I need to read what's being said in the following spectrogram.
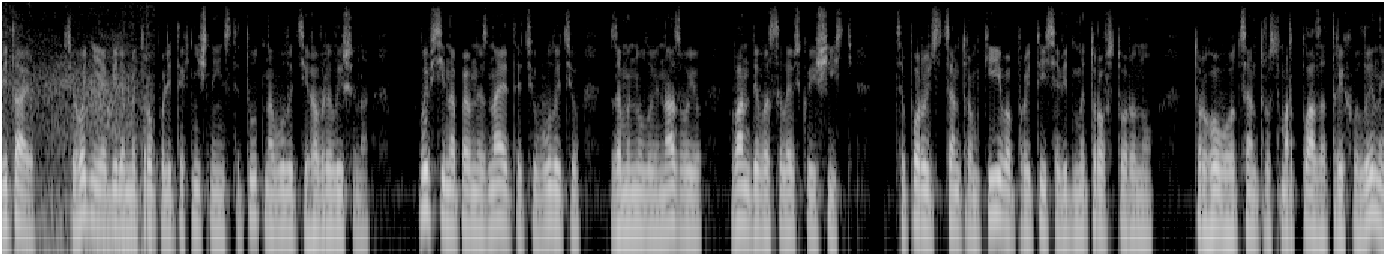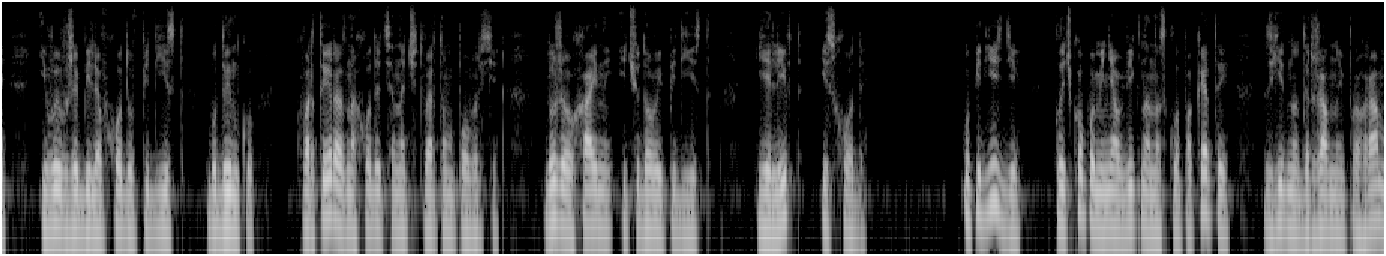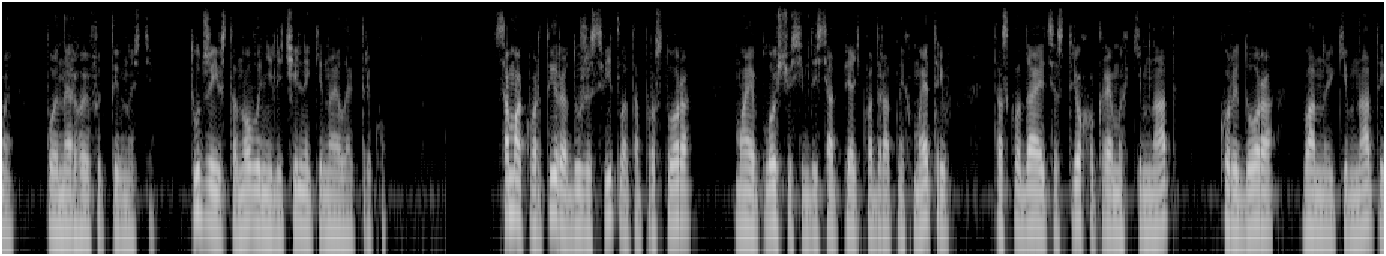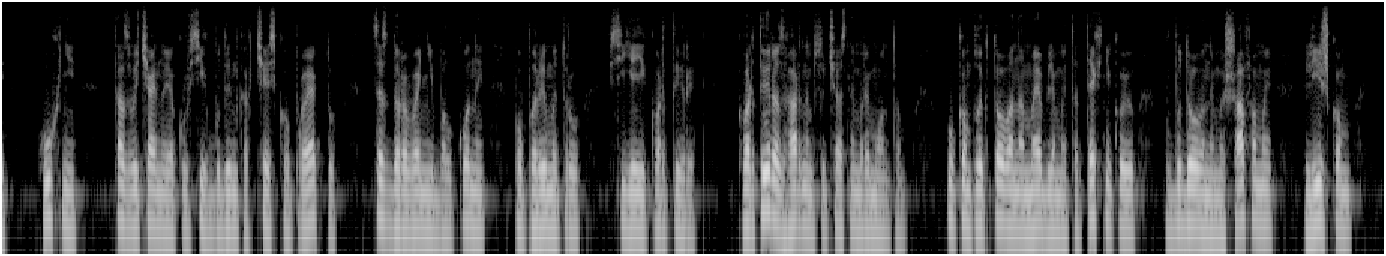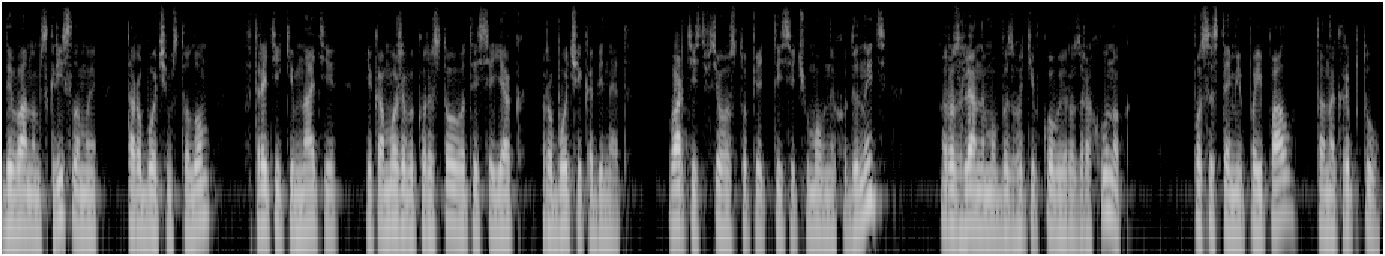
Вітаю! Сьогодні я біля метро Політехнічний інститут на вулиці Гаврилишина. Ви всі, напевне, знаєте цю вулицю за минулою назвою Ванди Василевської 6. Це поруч з центром Києва пройтися від метро в сторону торгового центру Смартплаза 3 хвилини, і ви вже біля входу в під'їзд будинку. Квартира знаходиться на четвертому поверсі. Дуже охайний і чудовий під'їзд. Є ліфт і сходи. У під'їзді Кличко поміняв вікна на склопакети згідно державної програми по енергоефективності. Тут же і встановлені лічильники на електрику. Сама квартира дуже світла та простора, має площу 75 квадратних метрів та складається з трьох окремих кімнат, коридора, ванної кімнати, кухні та, звичайно, як у всіх будинках чеського проекту, це здоровенні балкони по периметру всієї квартири. Квартира з гарним сучасним ремонтом, укомплектована меблями та технікою, вбудованими шафами, ліжком, диваном з кріслами та робочим столом в третій кімнаті, яка може використовуватися як робочий кабінет. Вартість всього 105 тисяч умовних одиниць. Розглянемо безготівковий розрахунок по системі PayPal та на крипту.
